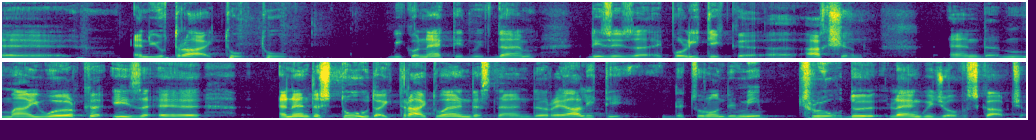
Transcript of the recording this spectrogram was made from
uh, and you try to, to be connected with them, this is a, a politic action. And my work is and understood, I try to understand the reality that surrounded me through the language of sculpture.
